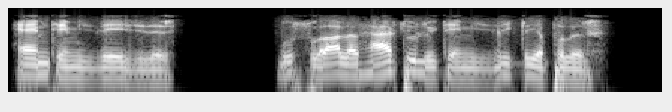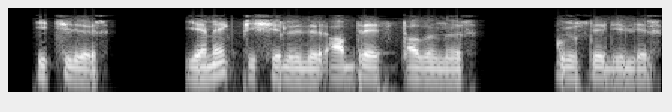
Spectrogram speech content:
hem temizleyicidir. Bu sularla her türlü temizlik yapılır. İçilir. Yemek pişirilir, abdest alınır. Gusledilir.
